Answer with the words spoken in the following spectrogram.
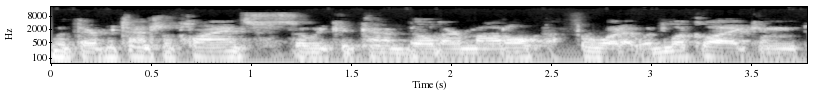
with their potential clients so we could kind of build our model for what it would look like. And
